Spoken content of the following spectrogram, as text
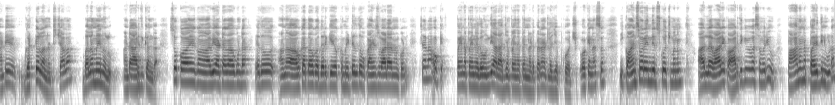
అంటే గట్టోళ్ళు అన్నట్టు చాలా బలమైనలు అంటే ఆర్థికంగా. సో కాయిన్ అవి అట్ట కాకుండా ఏదో అవకతవక దొరికే ఒక మెటీరియల్తో కాయిన్స్ వాడారనుకోండి చాలా ఓకే పైన పైన ఏదో ఉంది ఆ రాజ్యం పైన పైన నడిపారని అట్లా చెప్పుకోవచ్చు. ఓకేనా? సో ఈ కాయిన్స్ వారు ఏం తెలుసుకోవచ్చు మనం? వాళ్ళ వారి యొక్క ఆర్థిక వ్యవస్థ మరియు పాలన పరిధిని కూడా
